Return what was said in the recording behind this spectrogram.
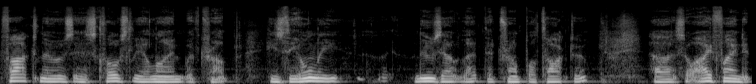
Fox News is closely aligned with Trump. He's the only news outlet that Trump will talk to. Uh, so I find it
